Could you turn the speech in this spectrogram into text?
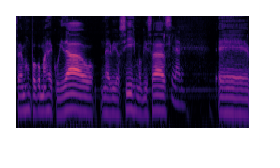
tenemos un poco más de cuidado, nerviosismo quizás. Claro. Eh,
